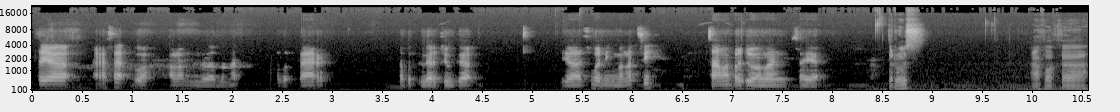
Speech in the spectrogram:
saya rasa wah alhamdulillah banget dapat perak dapat gelar juga. Ya sebanding banget sih sama perjuangan saya. Terus apakah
